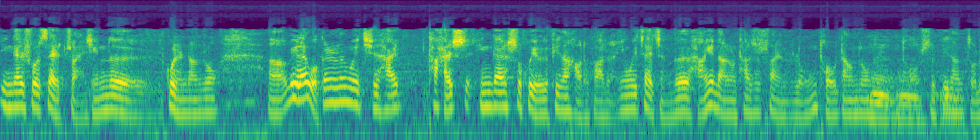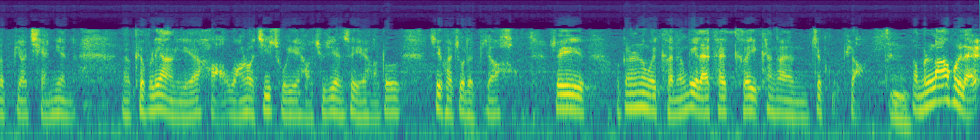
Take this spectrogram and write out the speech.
应该说在转型的过程当中，呃，未来我个人认为其实还它还是应该是会有一个非常好的发展，因为在整个行业当中它是算龙头当中的龙头，是非常走的比较前面的，呃，客户量也好，网络基础也好，基础建设也好，都这块做的比较好，所以我个人认为可能未来还可以看看这股票。嗯，那我们拉回来，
